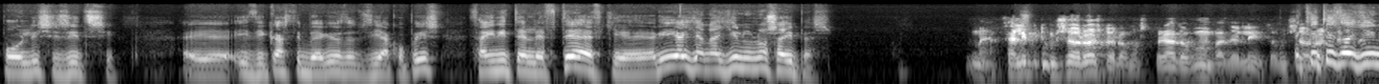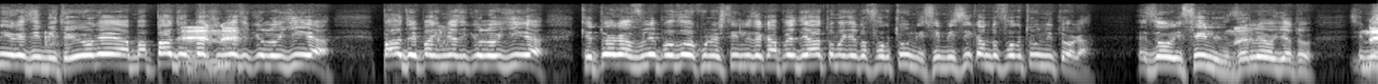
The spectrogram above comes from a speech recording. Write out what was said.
πολλή συζήτηση. Ε, ειδικά στην περίοδο της διακοπής. Θα είναι η τελευταία ευκαιρία για να γίνουν όσα είπες. Ναι. Θα λείπει το μισό ρόστερο όμως. Πρέπει να το πούμε παντελή. Το μισό Ε, και τι ρόστερο. θα γίνει, ρε Δημήτρη, ωραία, μα πάντα Ε, υπάρχει ναι. μια δικαιολογία. Πάντα υπάρχει μια δικαιολογία. Και τώρα βλέπω εδώ έχουν στείλει 15 άτομα για το φορτούνι. Θυμηθήκαν το φορτούνι τώρα. Εδώ οι φίλοι, δεν λέω για το. ναι,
